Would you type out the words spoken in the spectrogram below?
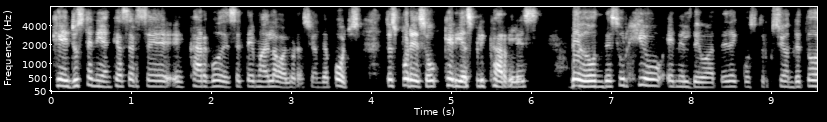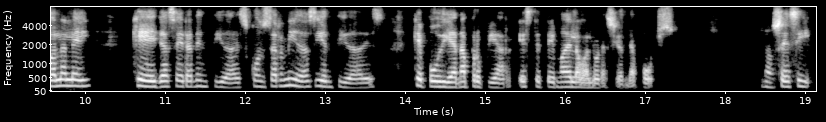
que ellos tenían que hacerse cargo de ese tema de la valoración de apoyos. Entonces, por eso quería explicarles de dónde surgió en el debate de construcción de toda la ley que ellas eran entidades concernidas y entidades que podían apropiar este tema de la valoración de apoyos. No sé si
